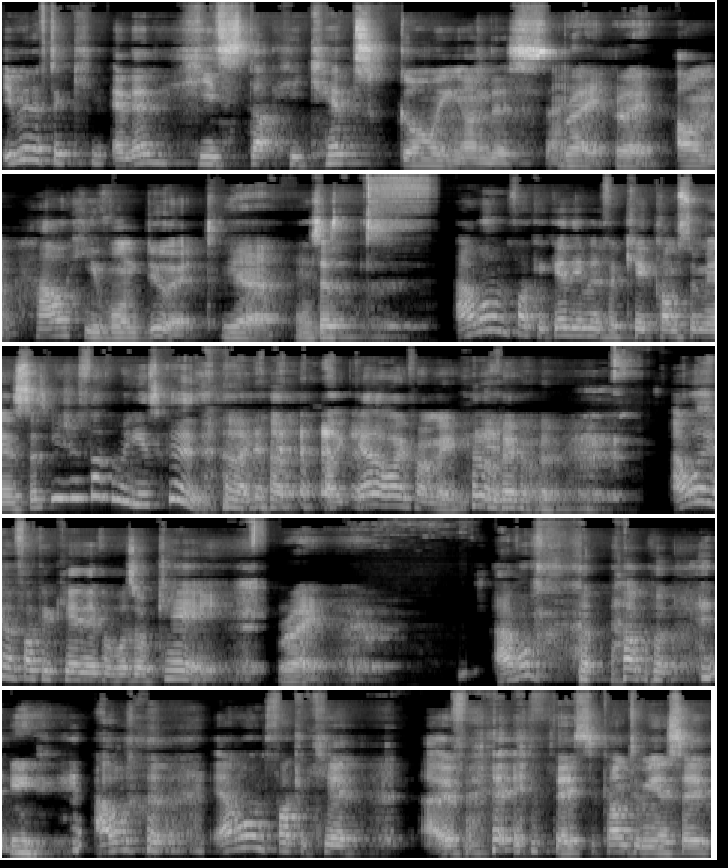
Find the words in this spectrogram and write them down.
Even if the ki- and then he st- he kept going on this thing Right. Right. on how he won't do it. Yeah. And he says, I won't fuck a kid even if a kid comes to me and says, You should fuck me, it's good. like, like, get away from me. Get away from me. I won't even fuck a kid if it was okay. Right. I won't. I won't. I won't, I won't fuck a kid uh, if, if they come to me and say,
